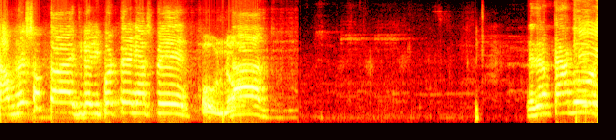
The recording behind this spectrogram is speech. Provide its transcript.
সামনের সপ্তাহে দুটো রিপোর্ট করে নিয়ে আসবেন। এদের কাগজ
